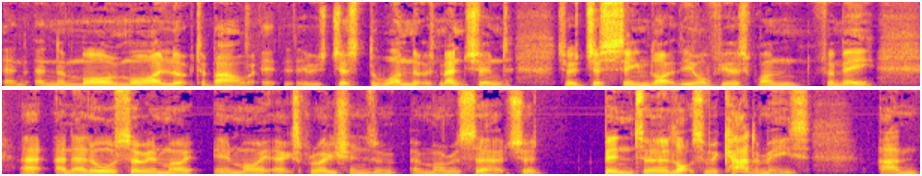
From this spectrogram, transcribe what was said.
and and the more and more I looked about, it, it was just the one that was mentioned. So it just seemed like the obvious one for me. Uh, and then also in my in my explorations and, and my research, I'd been to lots of academies, and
